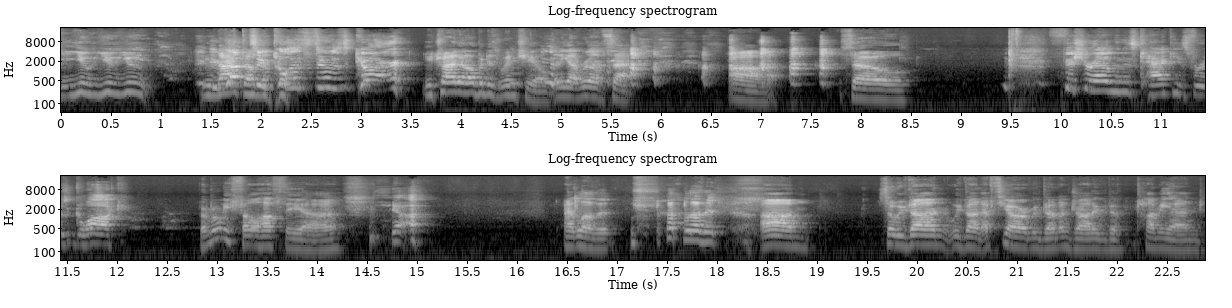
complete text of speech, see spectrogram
You, you, you, you, you, You knocked got too close to his car. You tried to open his windshield, and he got real upset. Uh, so Fish around in his khakis for his Glock. remember when he fell off the? uh Yeah. I love it. I love it. Um, so we've done we've done FTR, we've done Andrade, we've done Tommy End.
